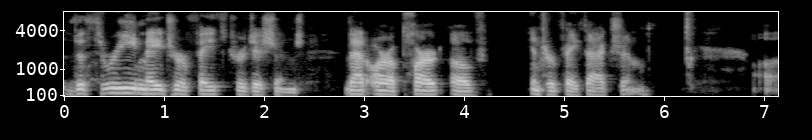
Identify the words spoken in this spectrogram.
the three major faith traditions that are a part of interfaith action. Uh,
